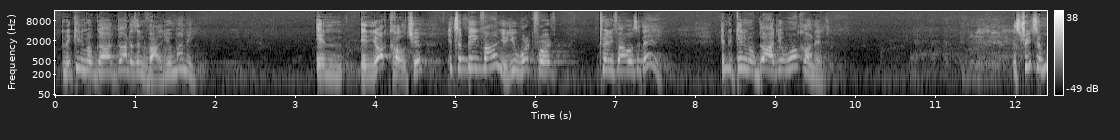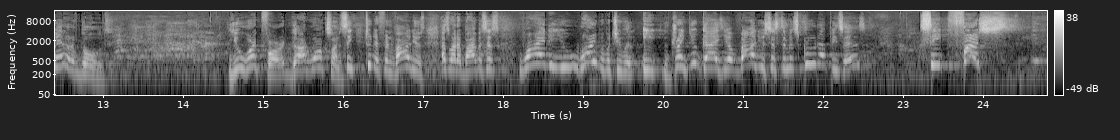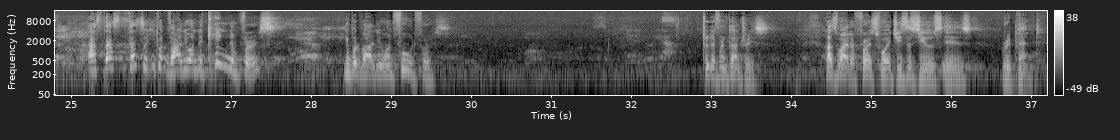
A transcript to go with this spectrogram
In the kingdom of God, God doesn't value money. In, in your culture, it's a big value. You work for it 24 hours a day. In the kingdom of God, you walk on it. The streets are made out of gold. You work for it, God walks on it. See, two different values. That's why the Bible says, Why do you worry about what you will eat and drink? You guys, your value system is screwed up, he says. Seek first. That's, that's, that's what you put value on the kingdom first. You put value on food first. Two different countries. That's why the first word Jesus used is repent.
